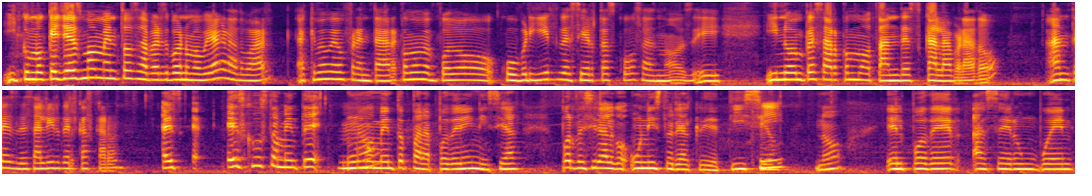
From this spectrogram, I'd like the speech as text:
y como que ya es momento de saber, bueno, me voy a graduar, ¿a qué me voy a enfrentar? ¿Cómo me puedo cubrir de ciertas cosas, no? Y, y no empezar como tan descalabrado antes de salir del cascarón. Es, es justamente un momento para poder iniciar, por decir algo, un historial crediticio, ¿no? El poder hacer un buen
